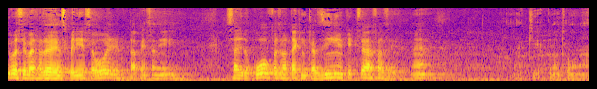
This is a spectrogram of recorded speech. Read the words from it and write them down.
E você vai fazer a experiência hoje, está pensando em sair do corpo, fazer uma técnicazinha, o que, que você vai fazer? Né? Aqui, pronto, vamos lá.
